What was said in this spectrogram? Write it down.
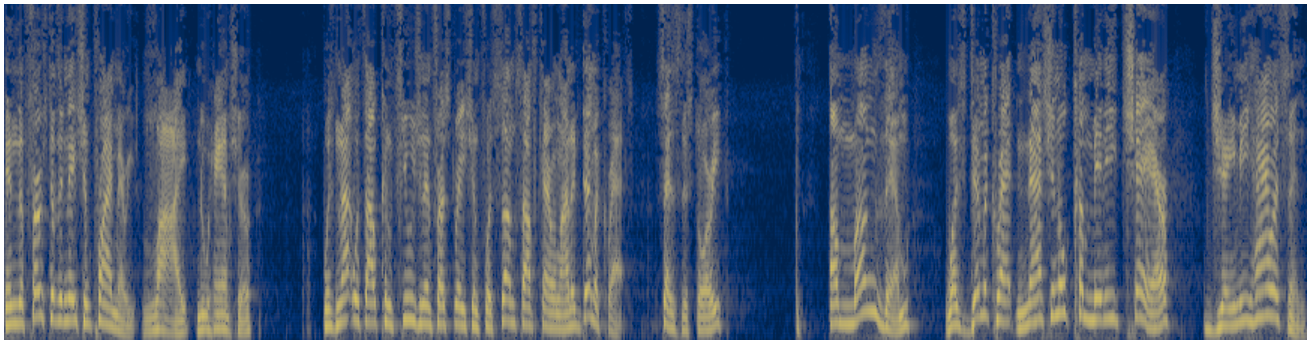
In the first of the nation primary, lie, New Hampshire, was not without confusion and frustration for some South Carolina Democrats, says the story. Among them was Democrat National Committee Chair Jamie Harrison,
